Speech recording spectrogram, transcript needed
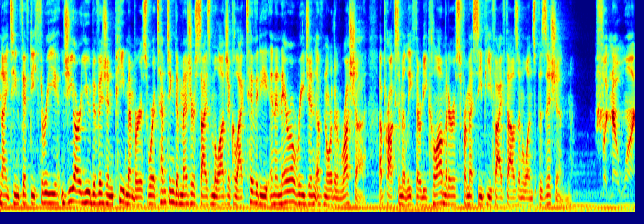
1953, GRU Division P members were attempting to measure seismological activity in a narrow region of northern Russia, approximately 30 kilometers from SCP-5001's position. Footnote 1.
